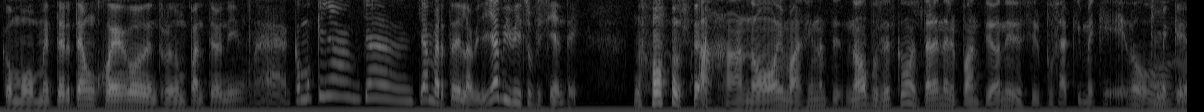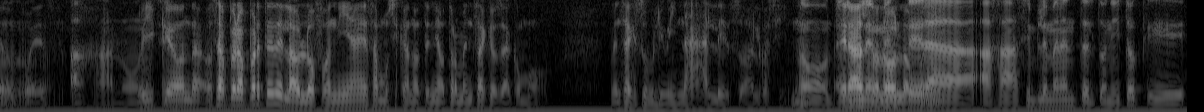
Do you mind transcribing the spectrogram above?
como meterte a un juego dentro de un panteón y ah, como que ya, ya, ya me harté de la vida, ya viví suficiente. ¿No? O sea, Ajá, no, imagínate. No, pues es como estar en el panteón y decir, pues aquí me quedo. Aquí me quedo, pues. Ajá, no. no oye, sé. ¿qué onda? O sea, pero aparte de la holofonía, esa música no tenía otro mensaje, o sea, como mensajes subliminales o algo así. No, era solo simplemente holofonía. era, ajá, simplemente el tonito que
